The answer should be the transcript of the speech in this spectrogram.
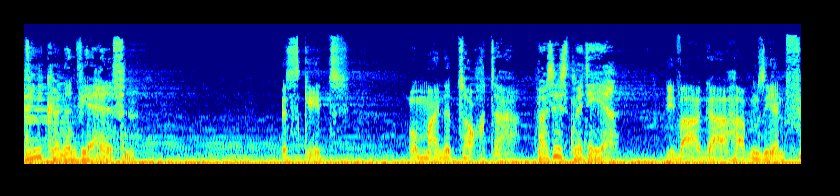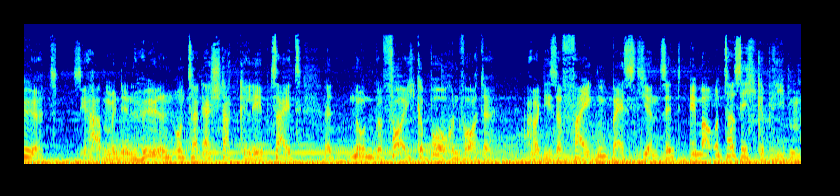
wie können wir helfen? Es geht um meine Tochter. Was ist mit ihr? Die Vaga haben sie entführt. Sie haben in den Höhlen unter der Stadt gelebt, seit, äh, nun bevor ich geboren wurde. Aber diese feigen Bestien sind immer unter sich geblieben,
